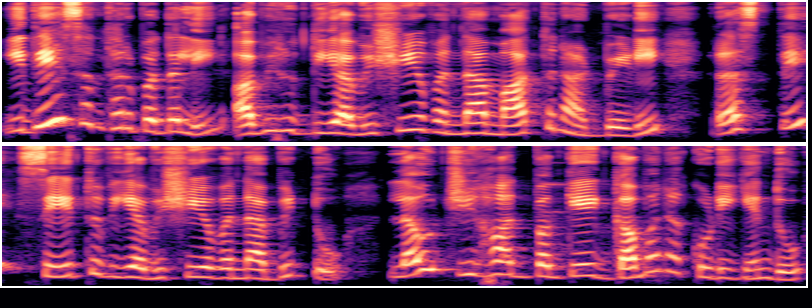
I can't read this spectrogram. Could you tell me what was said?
ಇದೇ ಸಂದರ್ಭದಲ್ಲಿ ಅಭಿವೃದ್ಧಿಯ ವಿಷಯವನ್ನ ಮಾತನಾಡಬೇಡಿ, ರಸ್ತೆ ಸೇತುವೆಯ ವಿಷಯವನ್ನ ಬಿಟ್ಟು ಲವ್ ಜಿಹಾದ್ ಬಗ್ಗೆ ಗಮನ ಕೊಡಿ ಎಂದು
